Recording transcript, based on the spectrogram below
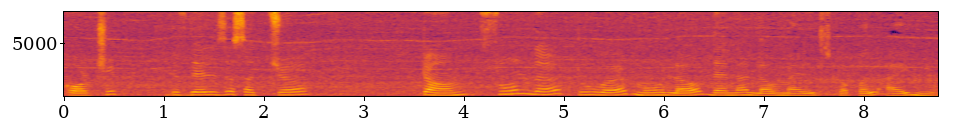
courtship. If there is a, such a term, soon the two were more love than a love marriage couple I knew.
